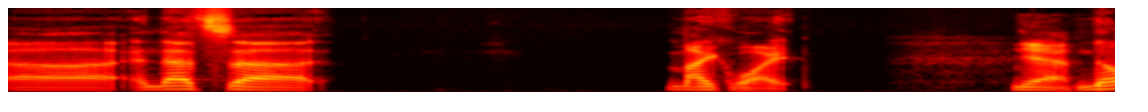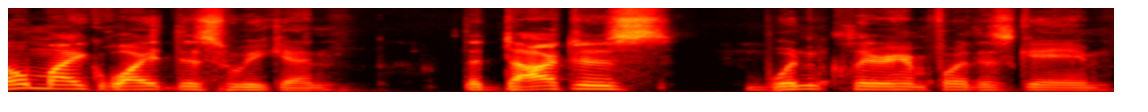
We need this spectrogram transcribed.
Uh, and that's uh, Mike White. yeah. No Mike White this weekend. The doctors wouldn't clear him for this game.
